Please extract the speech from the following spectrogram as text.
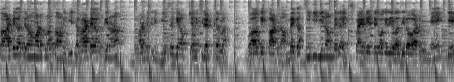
කාඩ් එකක් තියෙනවා ඔයාලට පුළුවන් සාමාන්‍ය වීසා කාඩ් එකක් තියෙනවා නම් ඔයාලට මෙතන වීසා කියන ඔප්ෂන් එක සිලෙක්ට් කරලා වාගේ කාඩ් නම්බ එක CDV නම්බ එක එක්ස්පයිර් ඩේට් එක වගේ දේවල් දීලා ඔයාලට මේකේ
